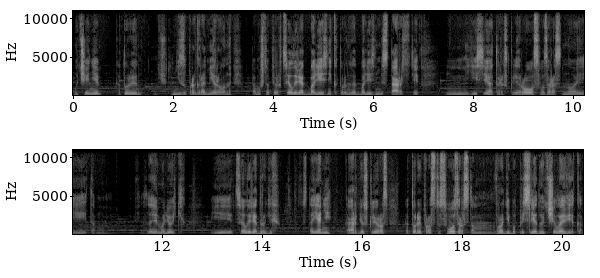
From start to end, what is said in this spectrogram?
мучения, которые ли не запрограммированы. Потому что, во-первых, целый ряд болезней, которые называют болезнями старости, есть и атеросклероз возрастной, и там эмфизема легких, и целый ряд других состояний, кардиосклероз, которые просто с возрастом вроде бы преследуют человека.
